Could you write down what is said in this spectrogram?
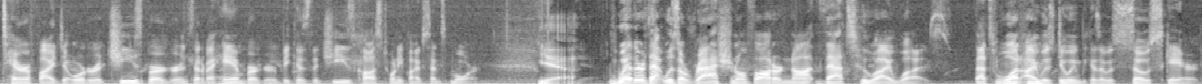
terrified to order a cheeseburger instead of a hamburger because the cheese cost 25 cents more Yeah, whether that was a rational thought or not, that's who I was. That's what I was doing because I was so scared.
